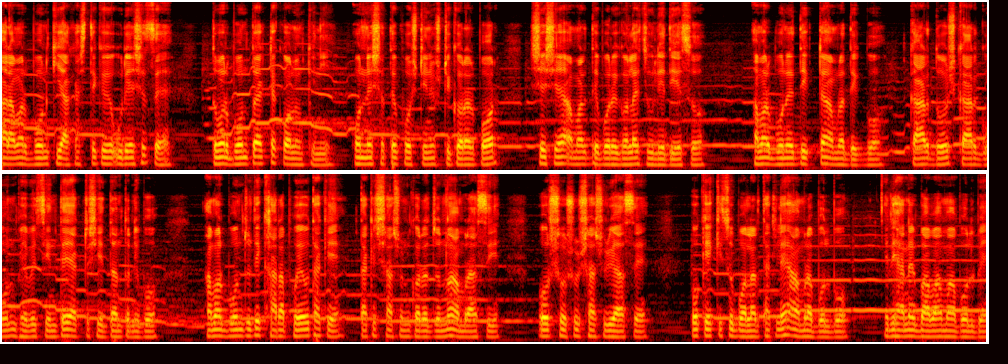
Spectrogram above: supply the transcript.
আর আমার বোন কি আকাশ থেকে উড়ে এসেছে? তোমার বোন তো একটা কলঙ্কিনী। অন্যের সাথে ফষ্টি নষ্টি করার পর শেষে আমার দেবরে গলায় ঝুলিয়ে দিয়েছ। আমার বোনের দিকটা আমরা দেখব। কার দোষ, কার গুণ ভেবে চিনতে একটা সিদ্ধান্ত নিব। আমার বোন যদি খারাপ হয়েও থাকে, তাকে শাসন করার জন্য আমরা আছি। ওর শ্বশুর শাশুড়ি আছে। ওকে কিছু বলার থাকলে আমরা বলব। রিহানের বাবা মা বলবে,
